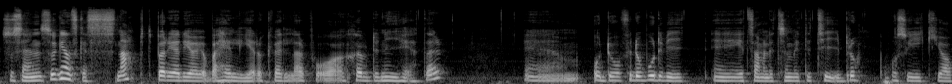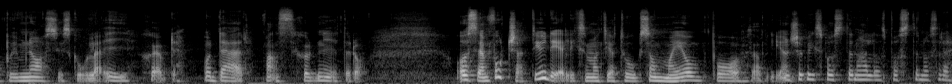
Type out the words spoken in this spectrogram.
Så sen så ganska snabbt började jag jobba helger och kvällar på Skövde Nyheter. Ehm, och då, för då bodde vi i ett samhälle som heter Tibro. Och så gick jag på gymnasieskola i Skövde. Och där fanns Skövde Nyheter då. Och sen fortsatte ju det, liksom att jag tog sommarjobb på Jönköpingsposten och Hallandsposten och sådär.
